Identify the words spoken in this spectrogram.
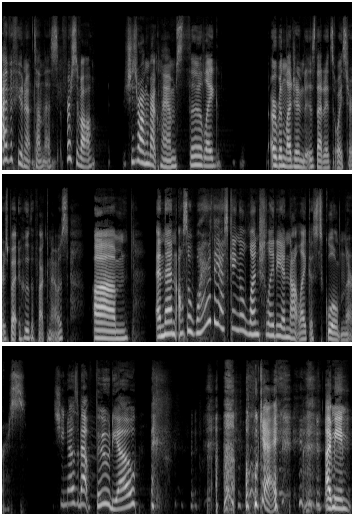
I have a few notes on this. First of all, she's wrong about clams. The like urban legend is that it's oysters, but who the fuck knows? Um and then also, why are they asking a lunch lady and not like a school nurse? She knows about food, yo. okay. I mean,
